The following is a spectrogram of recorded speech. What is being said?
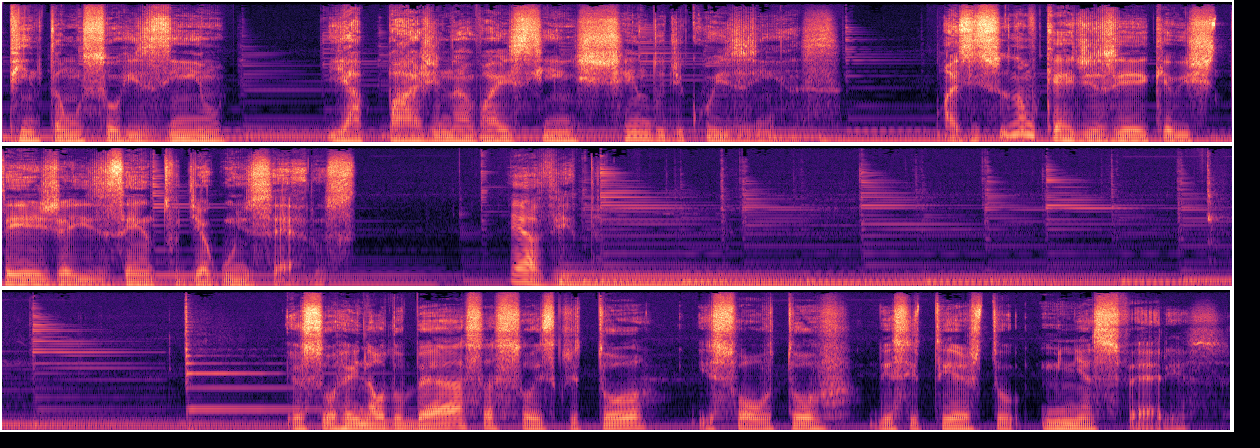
pinta um sorrisinho e a página vai se enchendo de coisinhas. Mas isso não quer dizer que eu esteja isento de alguns zeros é a vida. Eu sou Reinaldo Bessa, sou escritor e sou autor desse texto Minhas Férias.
